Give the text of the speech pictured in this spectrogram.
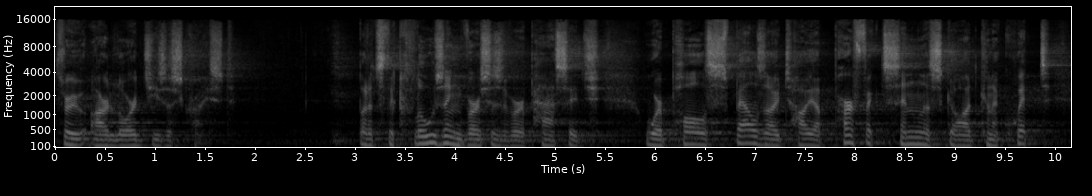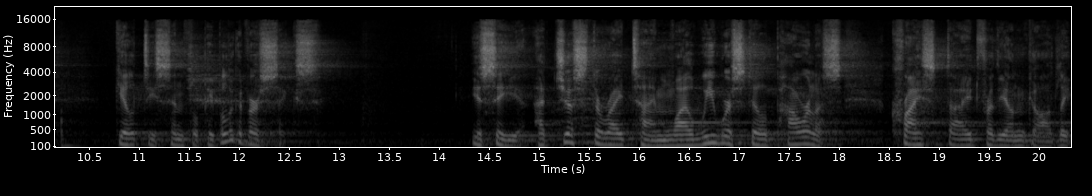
through our Lord Jesus Christ. But it's the closing verses of our passage where Paul spells out how a perfect, sinless God can acquit guilty, sinful people. Look at verse 6. You see, at just the right time, while we were still powerless, Christ died for the ungodly.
